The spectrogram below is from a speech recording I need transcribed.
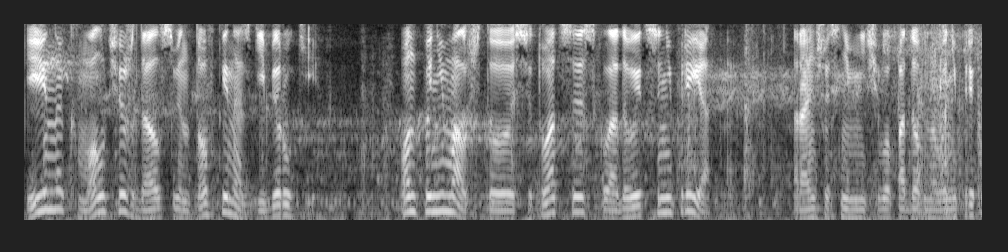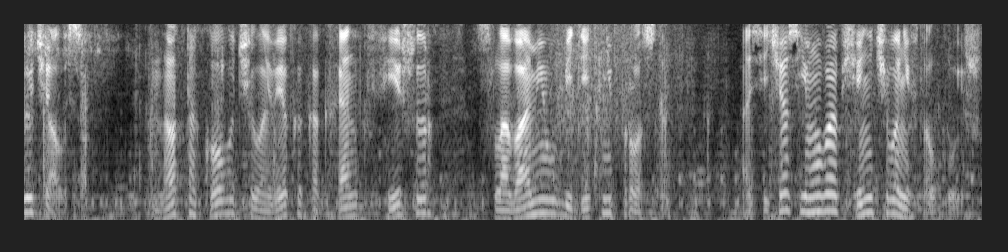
Инок молча ждал с винтовкой на сгибе руки. Он понимал, что ситуация складывается неприятная. Раньше с ним ничего подобного не приключалось. Но такого человека, как Хэнк Фишер, словами убедить непросто. А сейчас ему вообще ничего не втолкуешь.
